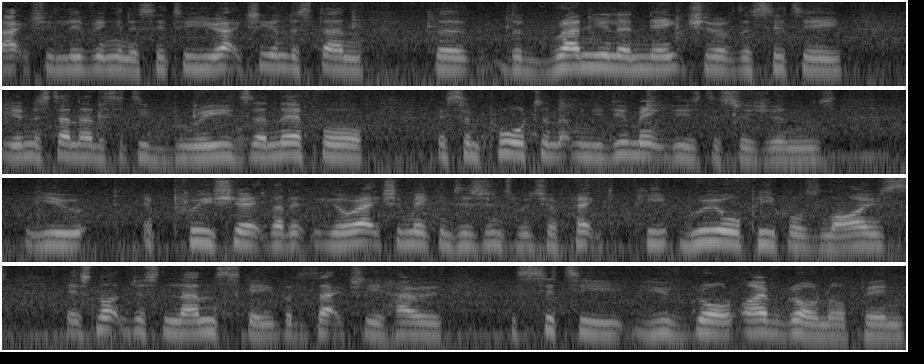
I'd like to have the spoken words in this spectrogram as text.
actually living in a city. You actually understand the, the granular nature of the city, you understand how the city breathes, and therefore it's important that when you do make these decisions, you appreciate that it, you're actually making decisions which affect pe- real people's lives. It's not just landscape, but it's actually how the city you've grown, I've grown up in,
